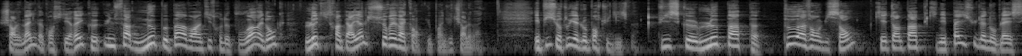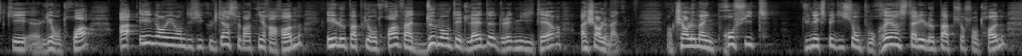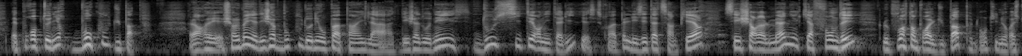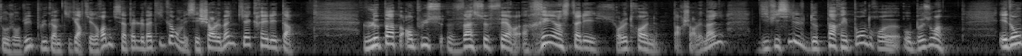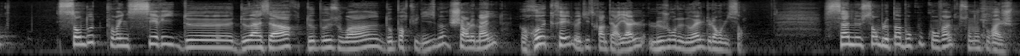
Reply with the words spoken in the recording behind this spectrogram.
Charlemagne va considérer qu'une femme ne peut pas avoir un titre de pouvoir et donc le titre impérial serait vacant du point de vue de Charlemagne. Et puis surtout, il y a de l'opportunisme, puisque le pape, peu avant 800, qui est un pape qui n'est pas issu de la noblesse, qui est euh, Léon III, a énormément de difficultés à se maintenir à Rome, et le pape Léon III va demander de l'aide, de l'aide militaire, à Charlemagne. Donc Charlemagne profite d'une expédition pour réinstaller le pape sur son trône, mais pour obtenir beaucoup du pape. Alors, euh, Charlemagne a déjà beaucoup donné au pape. Hein. Il a déjà donné 12 cités en Italie. C'est ce qu'on appelle les États de Saint-Pierre. C'est Charlemagne qui a fondé le pouvoir temporel du pape, dont il ne reste aujourd'hui plus qu'un petit quartier de Rome qui s'appelle le Vatican. Mais c'est Charlemagne qui a créé l'État. Le pape, en plus, va se faire réinstaller sur le trône par Charlemagne, difficile de pas répondre aux besoins. Et donc, sans doute pour une série de, de hasards, de besoins, d'opportunisme, Charlemagne recrée le titre impérial le jour de Noël de l'an 800. Ça ne semble pas beaucoup convaincre son entourage.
